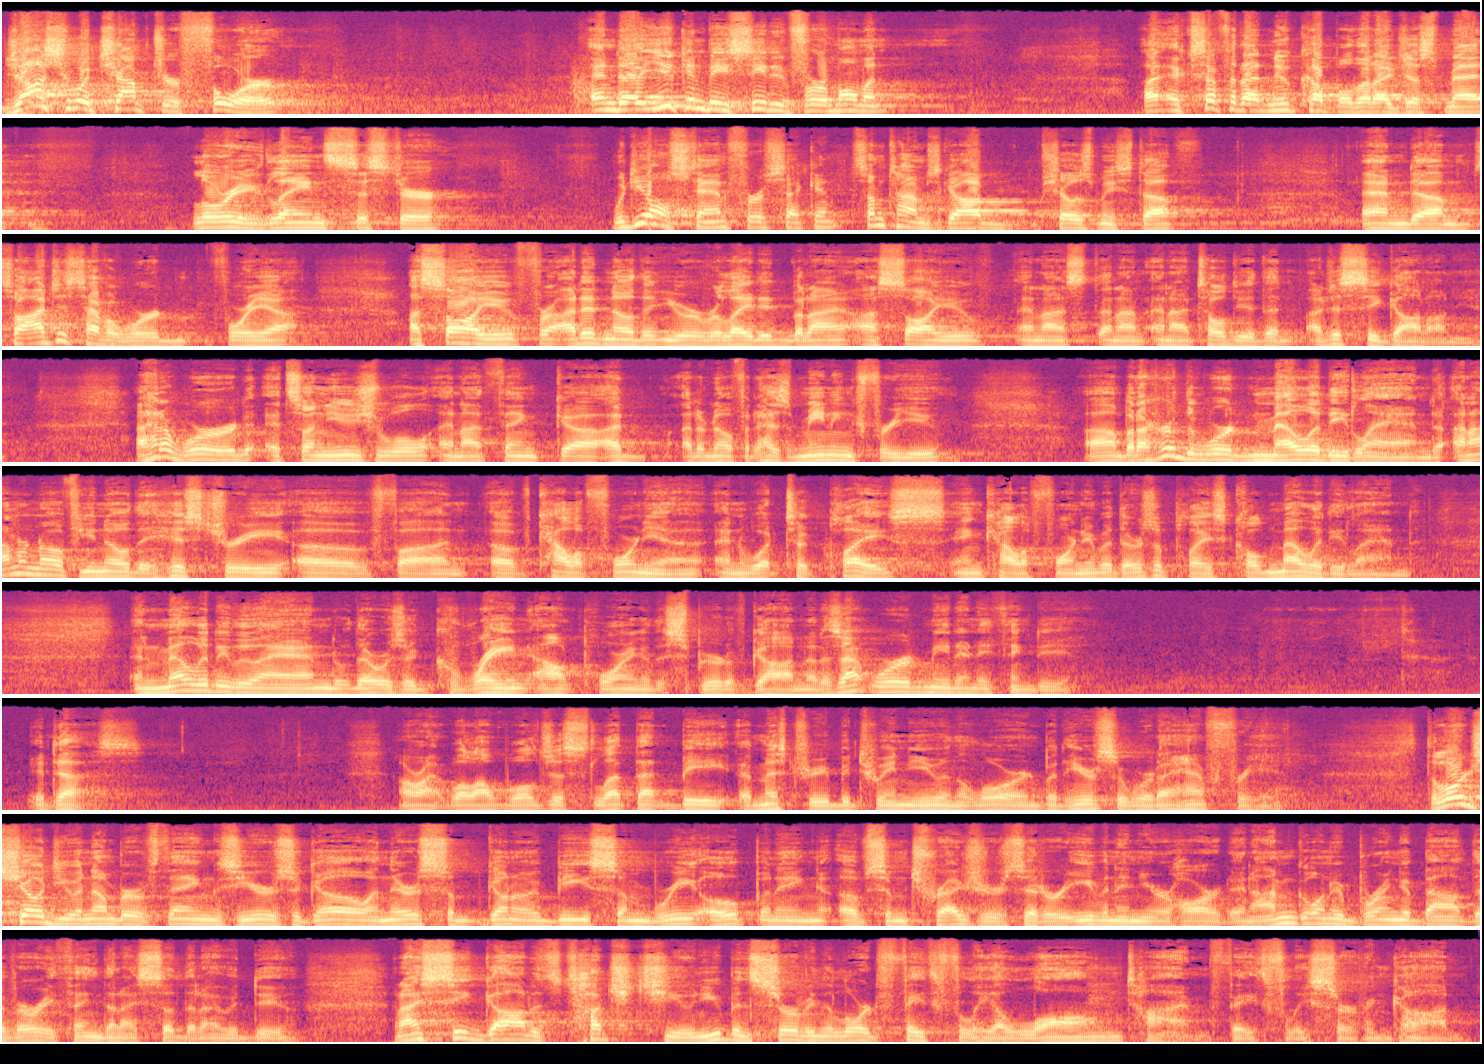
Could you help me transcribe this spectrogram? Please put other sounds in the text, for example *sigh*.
Joshua chapter 4, and uh, you can be seated for a moment, uh, except for that new couple that I just met, Lori Lane's sister. Would you all stand for a second? Sometimes God shows me stuff. And um, so I just have a word for you. I saw you, for, I didn't know that you were related, but I, I saw you, and I, and, I, and I told you that I just see God on you. I had a word, it's unusual, and I think, uh, I, I don't know if it has meaning for you. Uh, but I heard the word Melodyland, and I don't know if you know the history of, uh, of California and what took place in California, but there's a place called Melodyland. And Melodyland, there was a great outpouring of the Spirit of God. Now, does that word mean anything to you? It does. All right, well, I'll, we'll just let that be a mystery between you and the Lord, but here's the word I have for you. The Lord showed you a number of things years ago, and there's going to be some reopening of some treasures that are even in your heart. And I'm going to bring about the very thing that I said that I would do. And I see God has touched you, and you've been serving the Lord faithfully a long time, faithfully serving God.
